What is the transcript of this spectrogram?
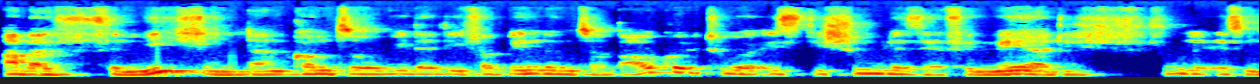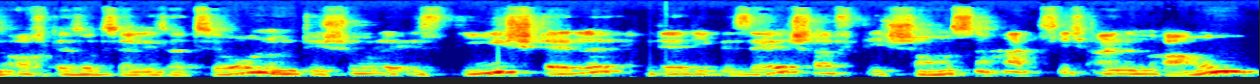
Aber für mich, und dann kommt so wieder die Verbindung zur Baukultur, ist die Schule sehr viel mehr. Die Schule ist ein Ort der Sozialisation und die Schule ist die Stelle, in der die Gesellschaft die Chance hat, sich einen Raum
